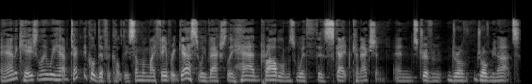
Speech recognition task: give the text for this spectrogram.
and occasionally we have technical difficulties. Some of my favorite guests, we've actually had problems with the Skype connection and it's driven, drove, drove me nuts.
